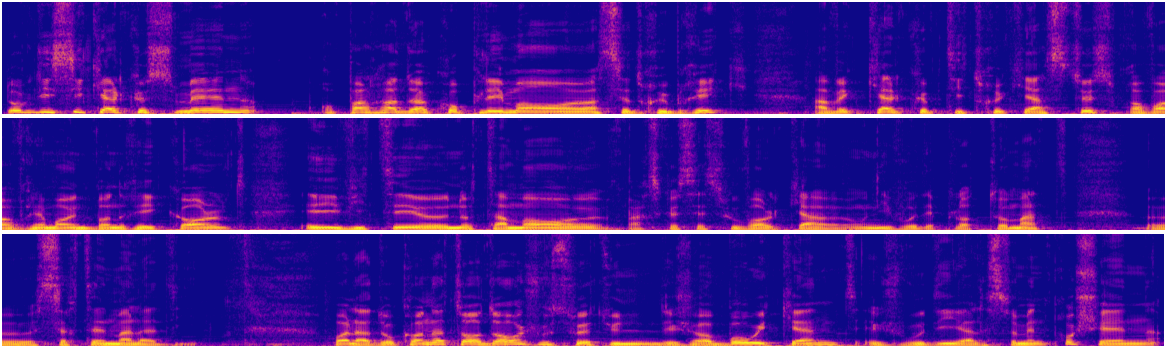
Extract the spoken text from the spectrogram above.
Donc d'ici quelques semaines, on parlera d'un complément euh, à cette rubrique avec quelques petits trucs et astuces pour avoir vraiment une bonne récolte et éviter euh, notamment, euh, parce que c'est souvent le cas au niveau des plots de tomates, certaines maladies. Voilà, donc en attendant, je vous souhaite une, déjà un beau week-end et je vous dis à la semaine prochaine.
